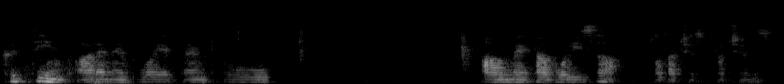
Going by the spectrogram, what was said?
Cât timp are nevoie pentru a metaboliza tot acest proces?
